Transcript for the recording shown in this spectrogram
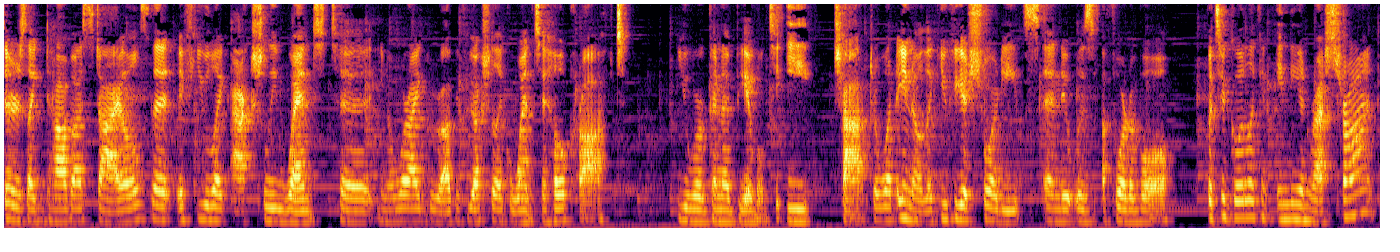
There's like dhaba styles that if you like actually went to, you know, where I grew up, if you actually like went to Hillcroft, you were gonna be able to eat chaat or what, you know, like you could get short eats and it was affordable. But to go to like an Indian restaurant,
